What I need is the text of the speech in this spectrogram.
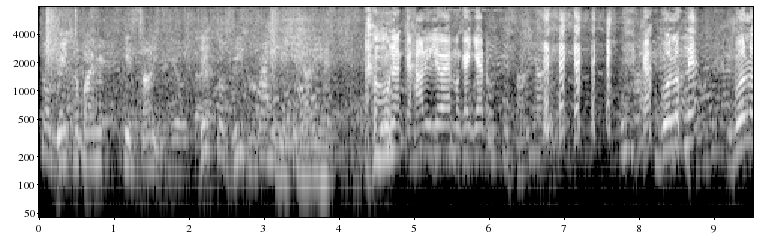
सौ बीस रुपए में की साड़ी एक सौ बीस रुपए में बेची जा रही है મુના કે હાડી લેવા એમાં કઈ ગયા તું ये કા, બોલો ને, બોલો.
